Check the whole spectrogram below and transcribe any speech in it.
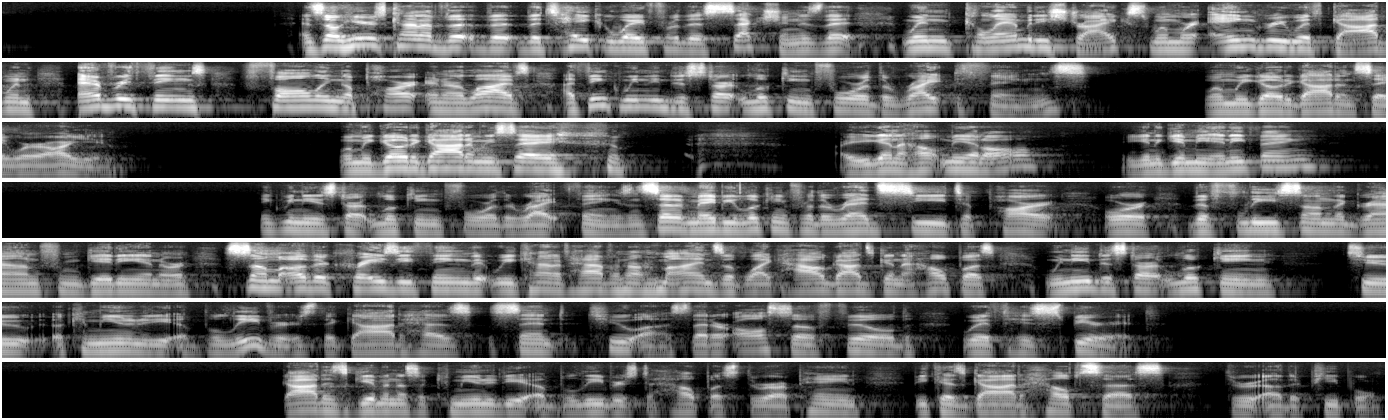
And so here's kind of the, the, the, takeaway for this section is that when calamity strikes, when we're angry with God, when everything's falling apart in our lives, I think we need to start looking for the right things when we go to God and say, Where are you? When we go to God and we say, Are you going to help me at all? Are you going to give me anything? Think we need to start looking for the right things. Instead of maybe looking for the Red Sea to part or the fleece on the ground from Gideon or some other crazy thing that we kind of have in our minds of like how God's going to help us, we need to start looking to a community of believers that God has sent to us that are also filled with His Spirit. God has given us a community of believers to help us through our pain because God helps us through other people.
